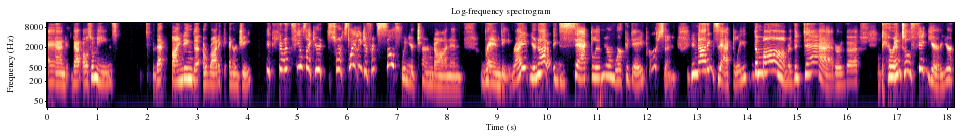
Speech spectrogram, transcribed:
And that also means that finding the erotic energy, it, you know, it feels like you're sort of slightly different self when you're turned on and randy, right? You're not exactly your workaday person. You're not exactly the mom or the dad or the parental figure. You're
